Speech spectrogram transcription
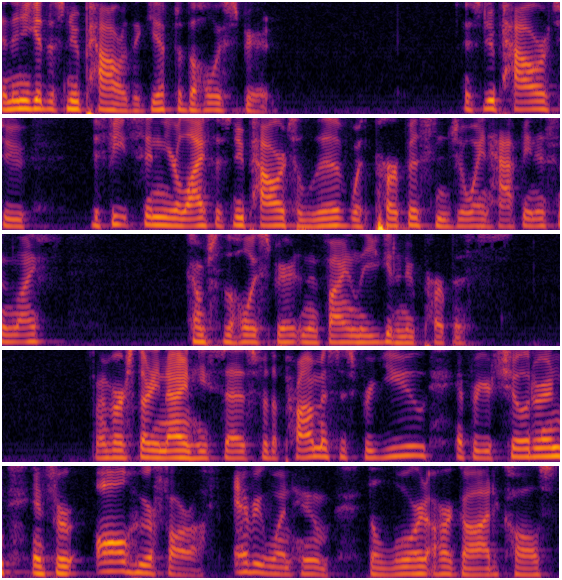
And then you get this new power, the gift of the Holy Spirit. This new power to defeat sin in your life, this new power to live with purpose and joy and happiness in life comes through the Holy Spirit, and then finally you get a new purpose. In verse 39, he says, For the promise is for you and for your children and for all who are far off, everyone whom the Lord our God calls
